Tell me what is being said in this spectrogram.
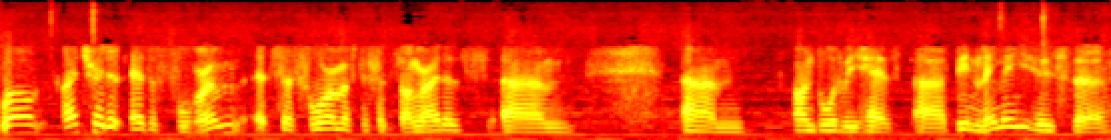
Well, I treat it as a forum. It's a forum of different songwriters. Um, um, on board we have uh, Ben Lemi, who's the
